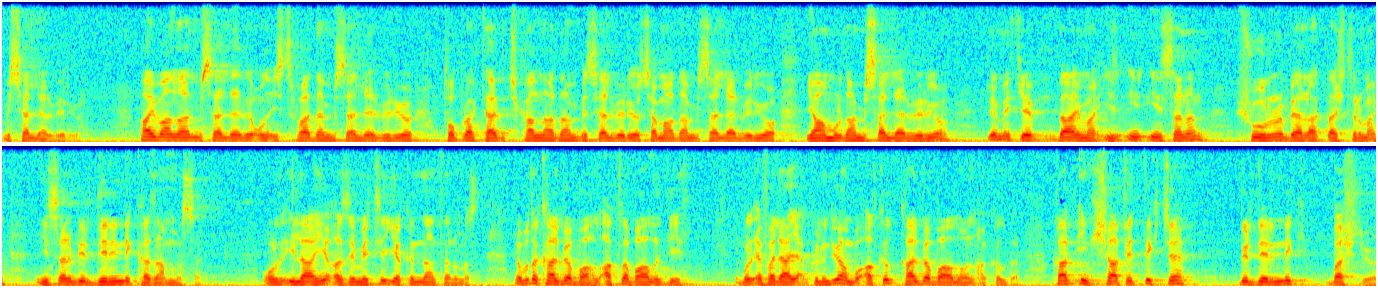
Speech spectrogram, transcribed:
misaller veriyor. Hayvanlar misaller veriyor, onu istifaden misaller veriyor. Toprak terbi çıkanlardan misal veriyor, semadan misaller veriyor, yağmurdan misaller veriyor. Demek ki daima insanın şuurunu berraklaştırmak, insanın bir derinlik kazanması. Orada ilahi azameti yakından tanıması. Tabi bu da kalbe bağlı, akla bağlı değil. Bu efela yakulun diyor ama bu akıl kalbe bağlı olan akıldır. Kalp inkişaf ettikçe bir derinlik başlıyor.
